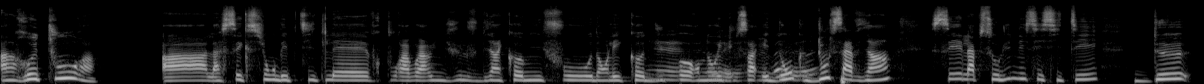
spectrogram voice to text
un retour à la section des petites lèvres pour avoir une vulve bien comme il faut dans les codes du porno et tout ça. Et donc, d'où ça vient C'est l'absolue nécessité de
